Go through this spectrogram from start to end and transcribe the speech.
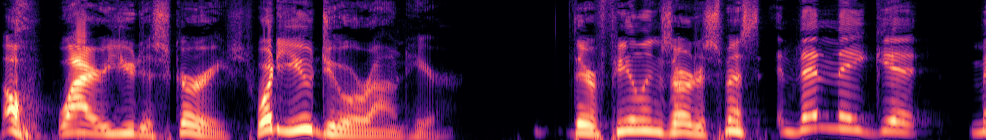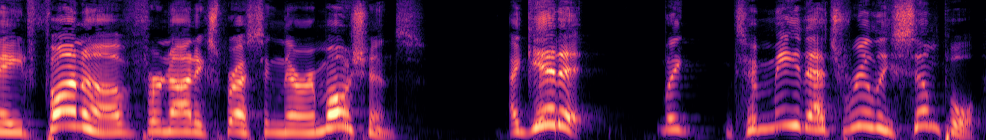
Oh, why are you discouraged? What do you do around here? Their feelings are dismissed. And then they get made fun of for not expressing their emotions. I get it. Like, to me, that's really simple.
